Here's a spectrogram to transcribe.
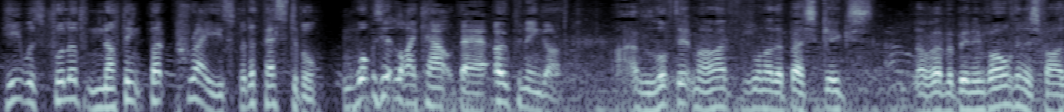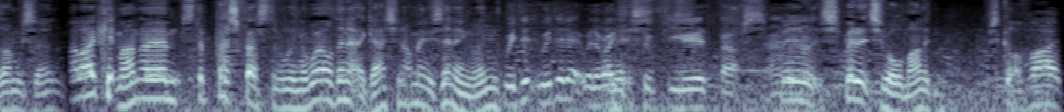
he was full of nothing but praise for the festival. What was it like out there, opening up? I've loved it, man. It was one of the best gigs I've ever been involved in, as far as I'm concerned. I like it, man. Um, it's the best festival in the world, isn't it? I guess you know what I mean. It's in England. We did we did it with Oasis a few years back. Spirit, spiritual, man. It's got a vibe.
